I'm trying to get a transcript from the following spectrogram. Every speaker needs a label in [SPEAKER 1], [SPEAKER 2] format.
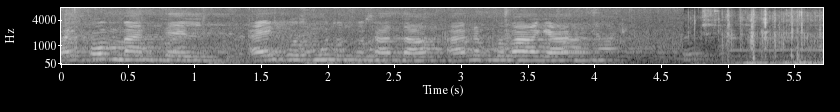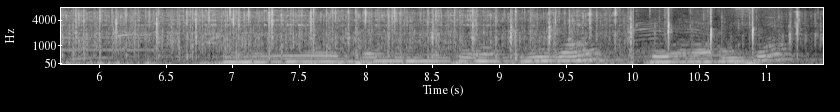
[SPEAKER 1] Velkommen til Eidsvoll Motorsportsenter, NM på Bergen.
[SPEAKER 2] På Roar, på Oslo.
